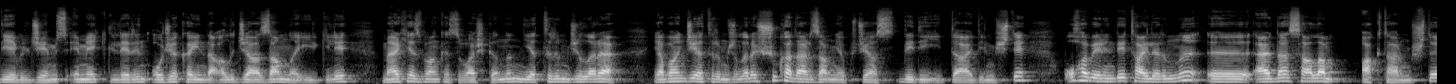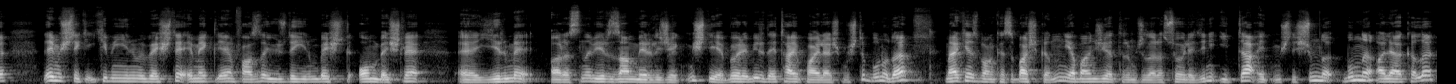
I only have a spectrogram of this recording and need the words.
diyebileceğimiz emeklilerin Ocak ayında alacağı zamla ilgili Merkez Bankası Başkanı'nın yatırımcılara, yabancı yatırımcılara şu kadar zam yapacağız dediği iddia edilmişti. O haberin detaylarını e, Erdal Sağlam aktarmıştı. Demişti ki 2025'te emekli en fazla %25 15 ile e, 20 arasında bir zam verilecekmiş diye böyle bir detay paylaşmıştı. Bunu da Merkez Bankası Başkanı'nın yabancı yatırımcılara söylediğini iddia etmişti. Şimdi bununla alakalı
